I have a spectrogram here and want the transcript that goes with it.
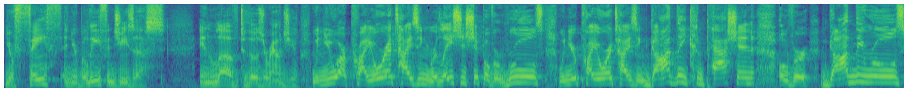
your faith and your belief in Jesus in love to those around you. When you are prioritizing relationship over rules, when you're prioritizing godly compassion over godly rules,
